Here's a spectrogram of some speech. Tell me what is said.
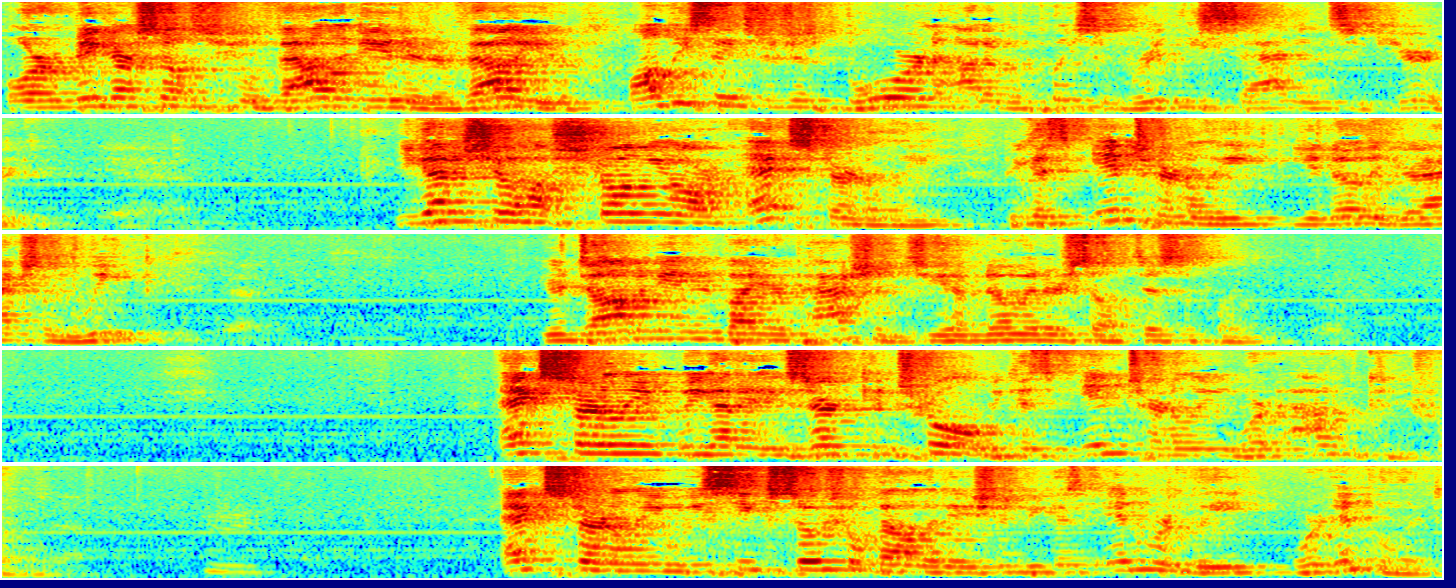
or make ourselves feel validated or valued, all these things are just born out of a place of really sad insecurity. You got to show how strong you are externally because internally you know that you're actually weak. You're dominated by your passions, you have no inner self discipline. Externally, we got to exert control because internally we're out of control. Hmm. Externally, we seek social validation because inwardly we're invalid.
